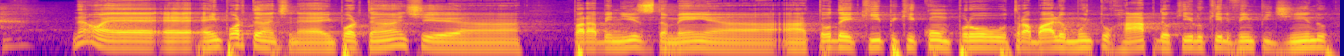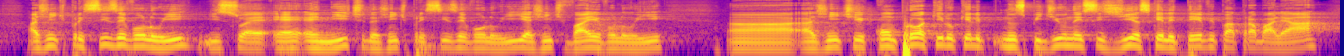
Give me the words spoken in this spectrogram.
Não, é, é, é, importante, né? É importante. Uh, Parabenizo também a, a, toda a equipe que comprou o trabalho muito rápido, aquilo que ele vem pedindo. A gente precisa evoluir, isso é, é, é nítido, a gente precisa evoluir, a gente vai evoluir. Uh, a gente comprou aquilo que ele nos pediu nesses dias que ele teve para trabalhar.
